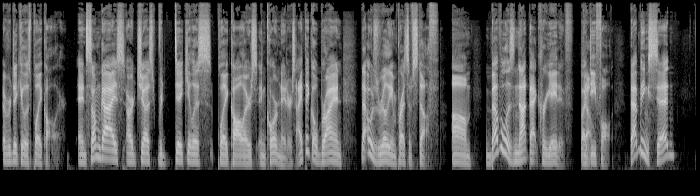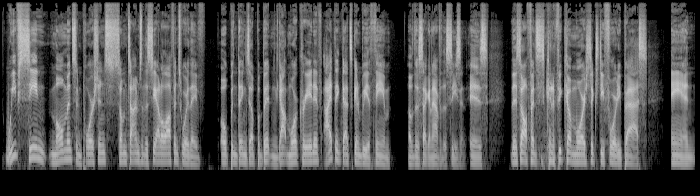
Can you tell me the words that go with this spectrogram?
a ridiculous play caller, and some guys are just ridiculous play callers and coordinators. I think O'Brien. That was really impressive stuff. Um, Bevell is not that creative by No. default. That being said, we've seen moments and portions sometimes of the Seattle offense where they've opened things up a bit and got more creative. I think that's going to be a theme of the second half of the season is this offense is going to become more 60-40 pass and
